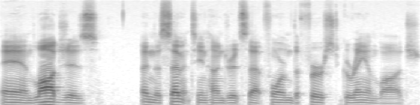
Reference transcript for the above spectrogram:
and lodges in the 1700s that formed the first Grand Lodge.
